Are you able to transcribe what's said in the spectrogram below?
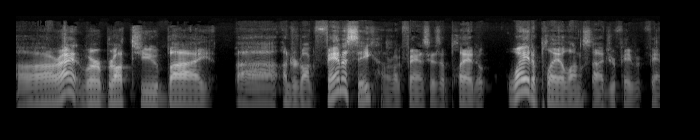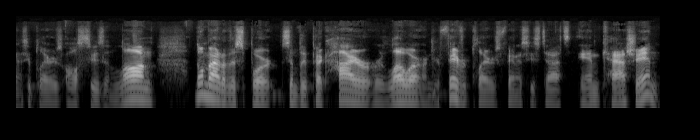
All right, we're brought to you by uh, Underdog Fantasy. Underdog Fantasy is a play to, way to play alongside your favorite fantasy players all season long. No matter the sport, simply pick higher or lower on your favorite players' fantasy stats and cash in.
